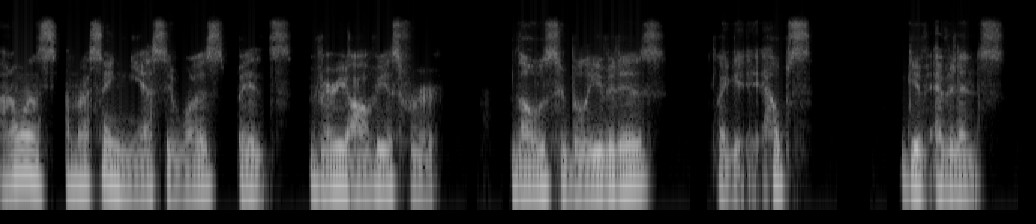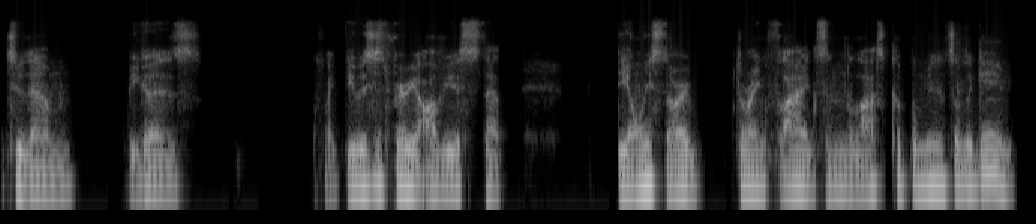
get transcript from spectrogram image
I don't want to I'm not saying yes it was but it's very obvious for those who believe it is. Like it helps give evidence to them because like it was just very obvious that they only started throwing flags in the last couple minutes of the game.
